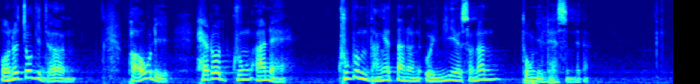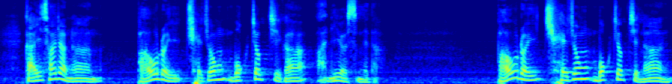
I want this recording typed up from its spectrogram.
어느 쪽이든 바울이 헤롯 궁 안에 구금당했다는 의미에서는 동일했습니다. 가이사랴는 바울의 최종 목적지가 아니었습니다. 바울의 최종 목적지는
